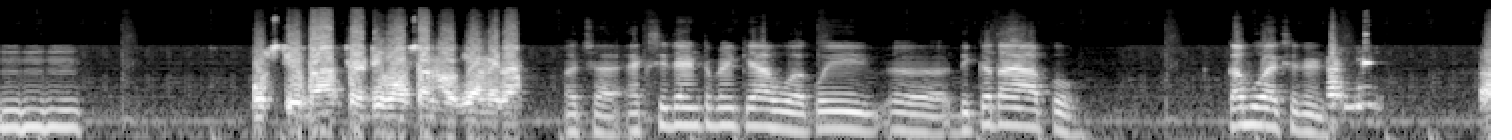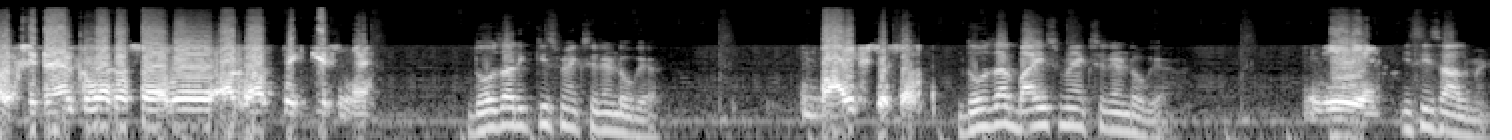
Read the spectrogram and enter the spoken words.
हम्म हम्म हम्म। उसके बाद से डिमोशन हो गया मेरा। अच्छा एक्सीडेंट में क्या हुआ? कोई दिक्कत आया आपको? कब हुआ एक्सीडेंट एक्सीडेंट हुआ था सर अगस्त इक्कीस 2021 में एक्सीडेंट हो गया। बाइक से सर 2022 में एक्सीडेंट हो गया। जी। इसी साल में।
